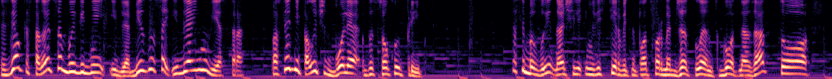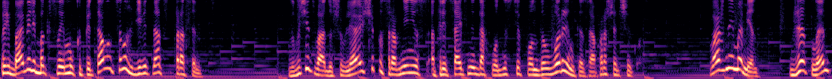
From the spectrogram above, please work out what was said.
Сделка становится выгоднее и для бизнеса, и для инвестора. Последний получит более высокую прибыль. Если бы вы начали инвестировать на платформе JetLand год назад, то прибавили бы к своему капиталу целых 19%. Звучит воодушевляюще по сравнению с отрицательной доходностью фондового рынка за прошедший год. Важный момент. JetLand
